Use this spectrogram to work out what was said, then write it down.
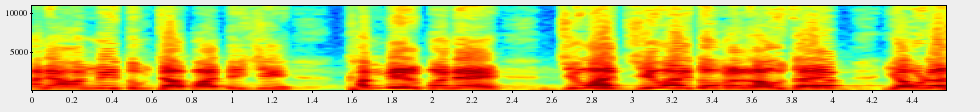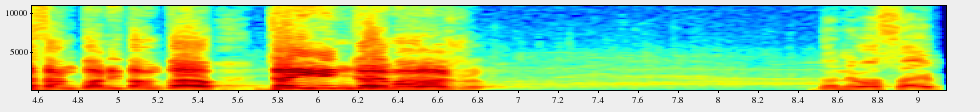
आणि आम्ही तुमच्या पाठीशी खंबीरपणे जीवात जीव आहे तोपर्यंत राहू साहेब. एवढं सांगतो आणि थांबतो. जय हिंद जय महाराष्ट्र. धन्यवाद साहेब.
